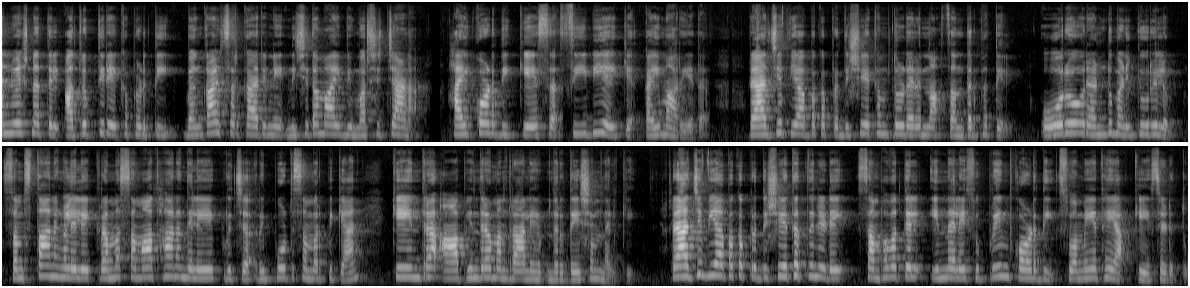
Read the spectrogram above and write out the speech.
അന്വേഷണത്തിൽ അതൃപ്തി രേഖപ്പെടുത്തി ബംഗാൾ സർക്കാരിനെ നിശിതമായി വിമർശിച്ചാണ് ഹൈക്കോടതി കേസ് സി ബി ഐക്ക് കൈമാറിയത്. രാജ്യവ്യാപക പ്രതിഷേധം തുടരുന്ന സന്ദർഭത്തിൽ ഓരോ രണ്ടു മണിക്കൂറിലും സംസ്ഥാനങ്ങളിലെ ക്രമസമാധാന നിലയെക്കുറിച്ച് റിപ്പോർട്ട് സമർപ്പിക്കാൻ കേന്ദ്ര ആഭ്യന്തര മന്ത്രാലയം നിർദ്ദേശം നൽകി. രാജ്യവ്യാപക പ്രതിഷേധത്തിനിടെ സംഭവത്തിൽ ഇന്നലെ സുപ്രീം കോടതി സ്വമേധയാ കേസെടുത്തു.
